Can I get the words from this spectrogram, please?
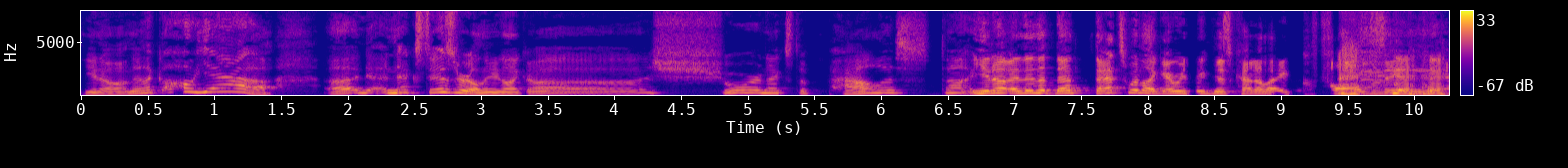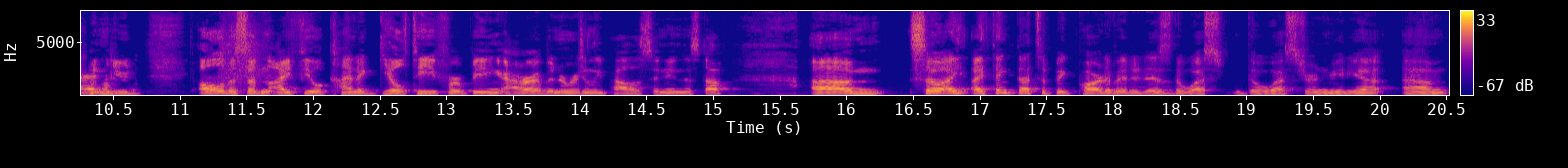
You know, and they're like, oh yeah, uh, next to Israel, and you're like, uh, sure, next to Palestine. You know, and that, that that's when like everything just kind of like falls in, and you all of a sudden I feel kind of guilty for being Arab and originally Palestinian and stuff. Um, so I, I, think that's a big part of it. It is the West, the Western media. Um,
